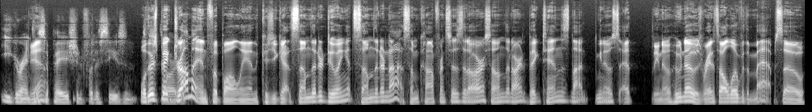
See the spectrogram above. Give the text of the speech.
eager anticipation yeah. for the season. Well, there's big drama in football land because you got some that are doing it, some that are not. Some conferences that are, some that aren't. Big Ten's not, you know, at you know who knows, right? It's all over the map. So,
